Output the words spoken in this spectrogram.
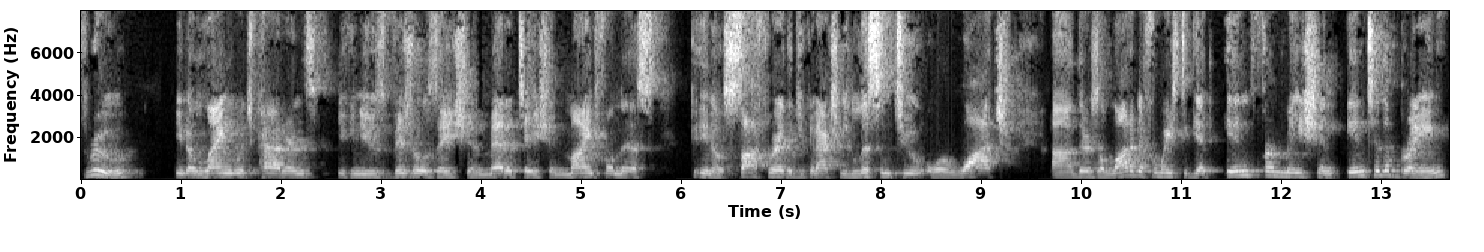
through you know language patterns you can use visualization meditation mindfulness you know software that you can actually listen to or watch uh, there's a lot of different ways to get information into the brain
